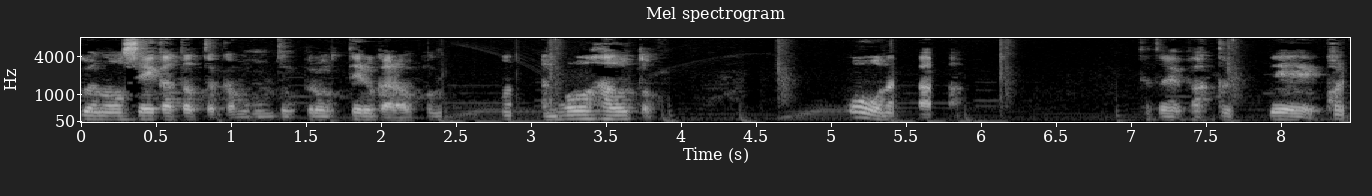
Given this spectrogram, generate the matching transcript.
語の教え方とかも本当プロってるから、このノウハウとかをなんか、例えばパクって、これ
